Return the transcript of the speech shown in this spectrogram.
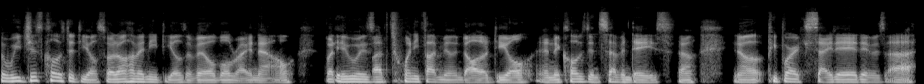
So we just closed a deal. So I don't have any deals available right now, but it was a $25 million deal and it closed in seven days. So, you know, people are excited. It was a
